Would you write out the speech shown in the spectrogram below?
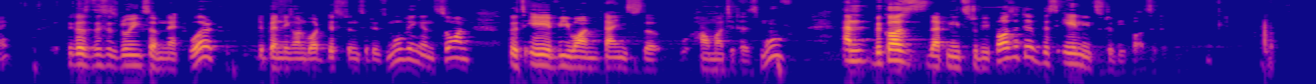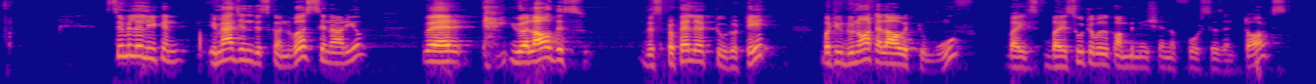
right because this is doing some net work depending on what distance it is moving and so on. So, it is A V 1 times the how much it has moved and because that needs to be positive this A needs to be positive. Similarly, you can imagine this converse scenario where you allow this, this propeller to rotate, but you do not allow it to move by, by a suitable combination of forces and torques,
